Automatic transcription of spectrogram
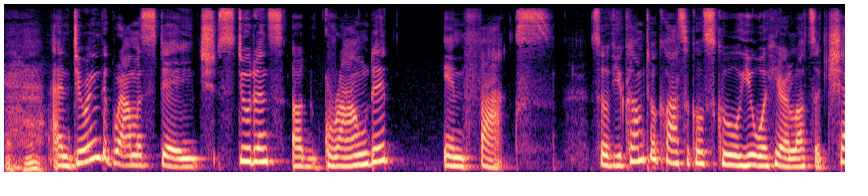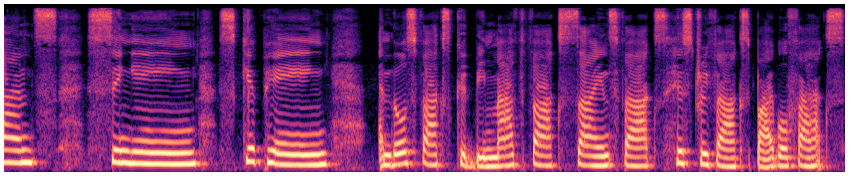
Uh-huh. And during the grammar stage, students are grounded in facts. So if you come to a classical school, you will hear lots of chants, singing, skipping, and those facts could be math facts, science facts, history facts, Bible facts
